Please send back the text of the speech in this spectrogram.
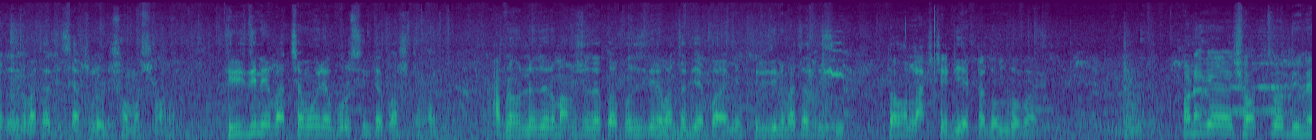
এতদিনের বাচ্চা দিচ্ছি আসলে ওটা সমস্যা হয়। তিরিশ দিনের বাচ্চা মহিলা পুরো চিন্তা কষ্ট হয়। আপনার অন্যজন মানুষের কয় পঁচিশ দিনের বাচ্চা দিয়ে কয় আমি তিরিশ দিনের বাচ্চা দিচ্ছি তখন লাস্টে দিয়ে একটা দ্বন্দ্ব বাজে। অনেকে সতেরো দিনে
